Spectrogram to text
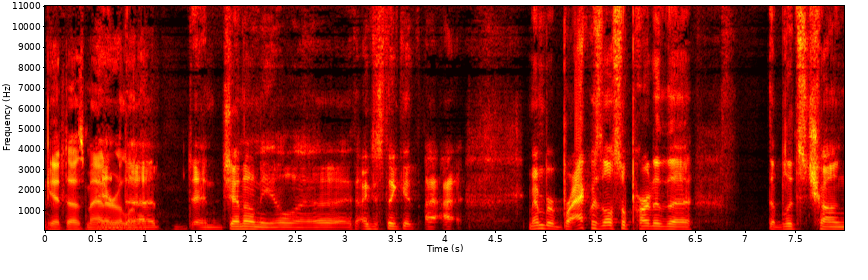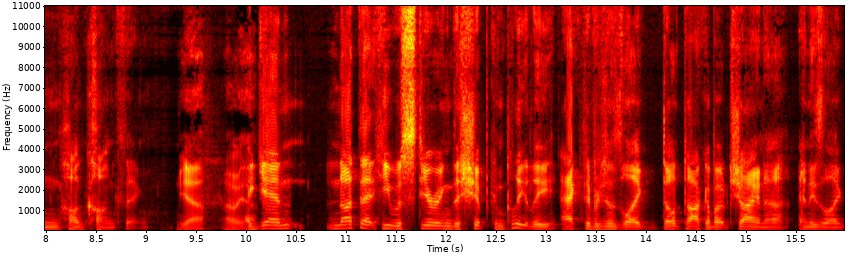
yeah, it does matter and, a little. Uh, and Jen Oneal, uh, I just think it I, I remember Brack was also part of the the Blitzchung Hong Kong thing. yeah. Oh yeah. Again, not that he was steering the ship completely. Activision's like, don't talk about China, and he's like,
